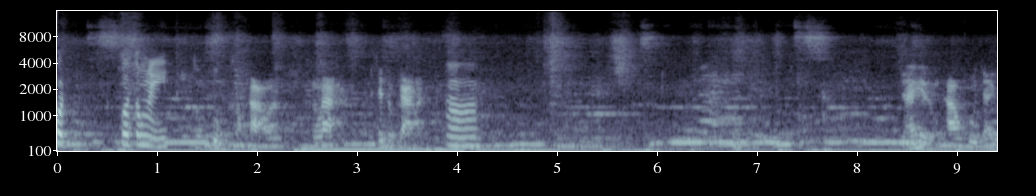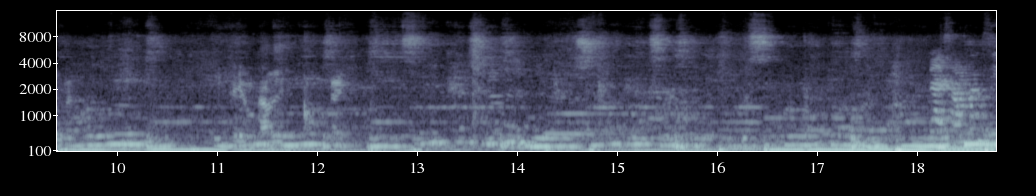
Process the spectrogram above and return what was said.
กดกดตรงไหน ตรงปุ่มขาวๆอะข้างล่างอะไม่ใช่ตรงกลางนะอ๋อ อย่าให้เห็นรองเท้าคู่ใจกูนะให้เห็นรองเท้าเลยใจได้สามพัน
